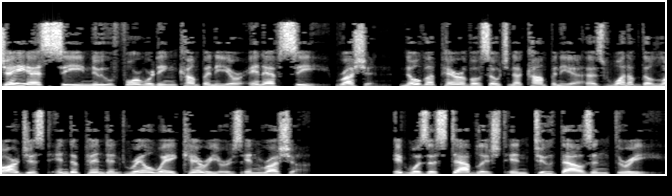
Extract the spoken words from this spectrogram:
JSC New Forwarding Company or NFC Russian, Nova Perevozochna Kompania is one of the largest independent railway carriers in Russia. It was established in 2003.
